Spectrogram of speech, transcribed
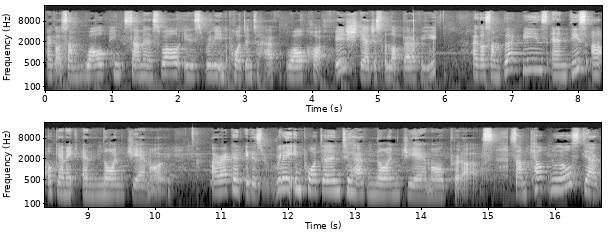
I got some wild pink salmon as well. It is really important to have wild caught fish. They are just a lot better for you. I got some black beans and these are organic and non-GMO. I reckon it is really important to have non-GMO products. Some kelp noodles, they are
